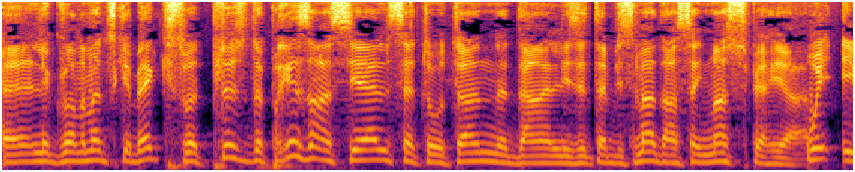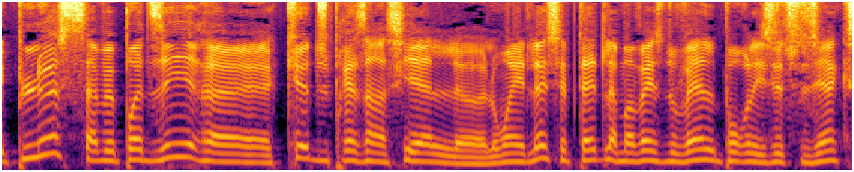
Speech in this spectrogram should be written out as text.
Euh, le gouvernement du Québec qui souhaite plus de présentiel cet automne dans les établissements d'enseignement supérieur. Oui, et plus, ça veut pas dire que du présentiel. là. Loin de là, c'est peut-être la mauvaise nouvelle pour les étudiants qui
